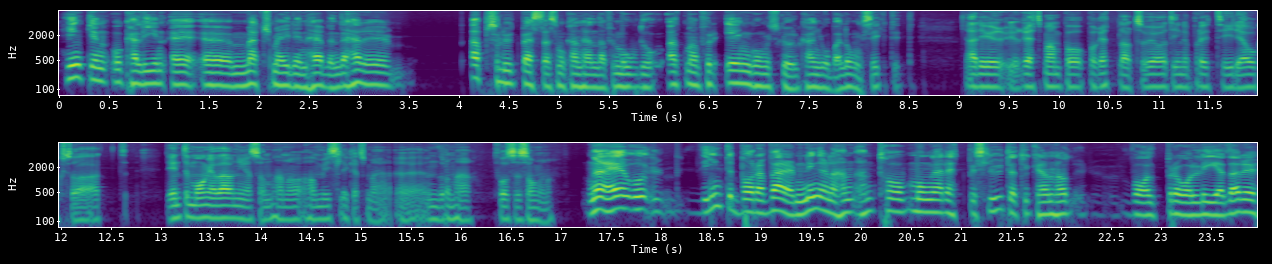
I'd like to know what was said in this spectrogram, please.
Hinken och Kalin är eh, match made in heaven. Det här är absolut bästa som kan hända för Modo. Att man för en gångs skull kan jobba långsiktigt. Ja, det är ju rätt man på, på rätt plats och vi har varit inne på det tidigare också att det är inte många värvningar som han har, har misslyckats med eh, under de här två säsongerna. Nej, och det är inte bara värvningarna. Han, han tar många rätt beslut. Jag tycker han har valt bra ledare.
